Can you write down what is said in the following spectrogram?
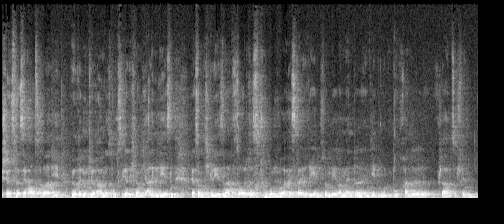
stellst du das ja raus, aber die Hörerinnen und Hörer haben das Buch sicherlich noch nicht alle gelesen. Wer es noch nicht gelesen hat, sollte es tun, über Israel reden von Meron Mendel in jedem guten Buchhandel, Buchladen zu finden.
